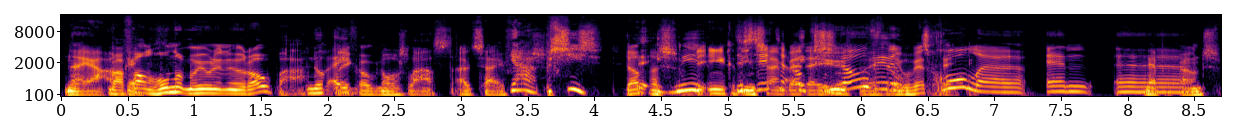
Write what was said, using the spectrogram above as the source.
Nou ja, oké. Waarvan 100 miljoen in Europa. Nog even even- ook nog eens laatst uit cijfers. Ja, precies. dat was is meer- er ingediend zijn zitten bij ook de EU. de zoveel trollen en eh. Minder dan accounts.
